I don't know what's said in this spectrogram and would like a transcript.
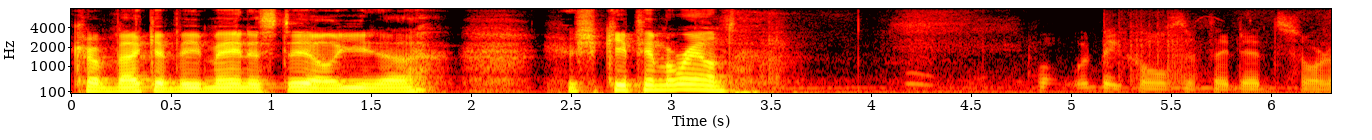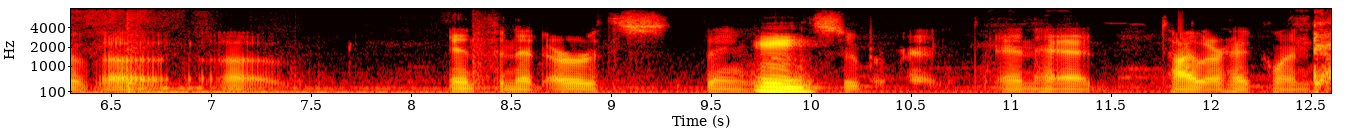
come back and be Man of Steel, you know, you should keep him around. What would be cool is if they did sort of a Infinite Earths thing Mm. with Superman and had Tyler Hoechlin. God,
